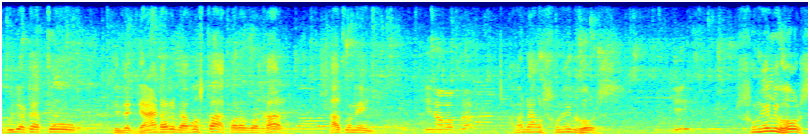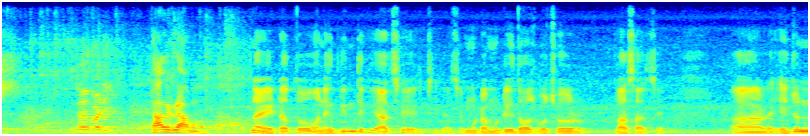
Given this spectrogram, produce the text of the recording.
এগুলো একটা তো জেনারেটারের ব্যবস্থা করা দরকার তা তো নেই। কি নাম আপনার? আমার নাম সুনীল ঘোষ। সুনীল ঘোষ। কোথায় বাড়ি? তালগ্রাম। না এটা তো অনেক দিন থেকেই আছে ঠিক আছে মোটামুটি দশ বছর প্লাস আছে। আর এই জন্য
